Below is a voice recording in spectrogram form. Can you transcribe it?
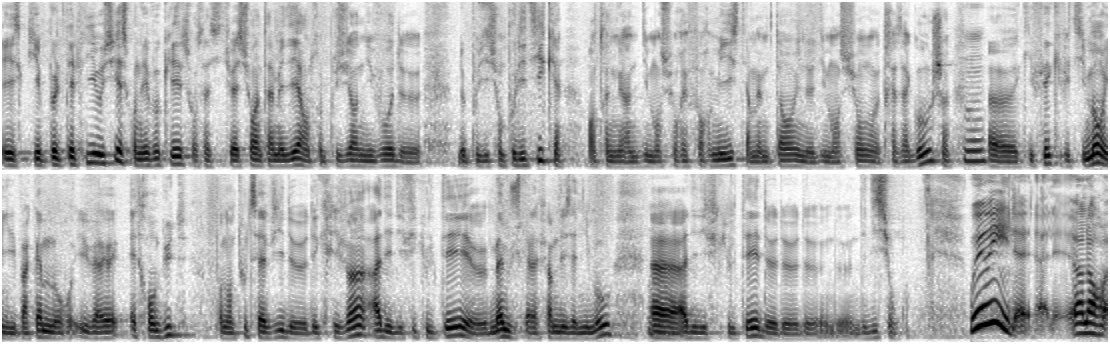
et ce qui est peut-être lié aussi à ce qu'on évoquait sur sa situation intermédiaire entre plusieurs niveaux de, de position politique, entre une, une dimension réformiste et en même une dimension très à gauche, euh, qui fait qu'effectivement, il va quand même il va être en but pendant toute sa vie d'écrivain à des difficultés, euh, même jusqu'à la ferme des animaux, euh, à des difficultés d'édition. De, oui, oui. Alors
